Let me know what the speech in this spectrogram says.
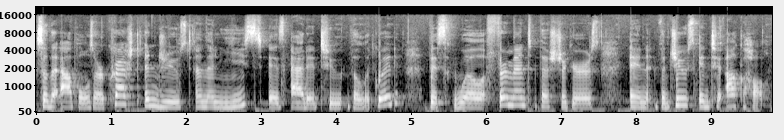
So the apples are crushed and juiced and then yeast is added to the liquid. This will ferment the sugars in the juice into alcohol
